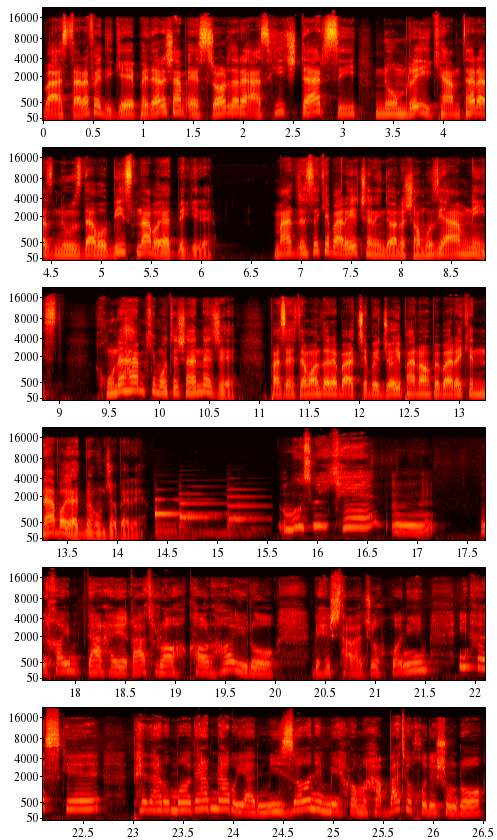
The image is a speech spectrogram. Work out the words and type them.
و از طرف دیگه پدرش هم اصرار داره از هیچ درسی نمره ای کمتر از 19 و 20 نباید بگیره. مدرسه که برای چنین دانش آموزی امن نیست. خونه هم که متشنجه. پس احتمال داره بچه به جایی پناه ببره که نباید به اونجا بره. موضوعی که می‌خوایم در حقیقت راهکارهایی رو بهش توجه کنیم. این هست که پدر و مادر نباید میزان مهر و محبت خودشون رو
